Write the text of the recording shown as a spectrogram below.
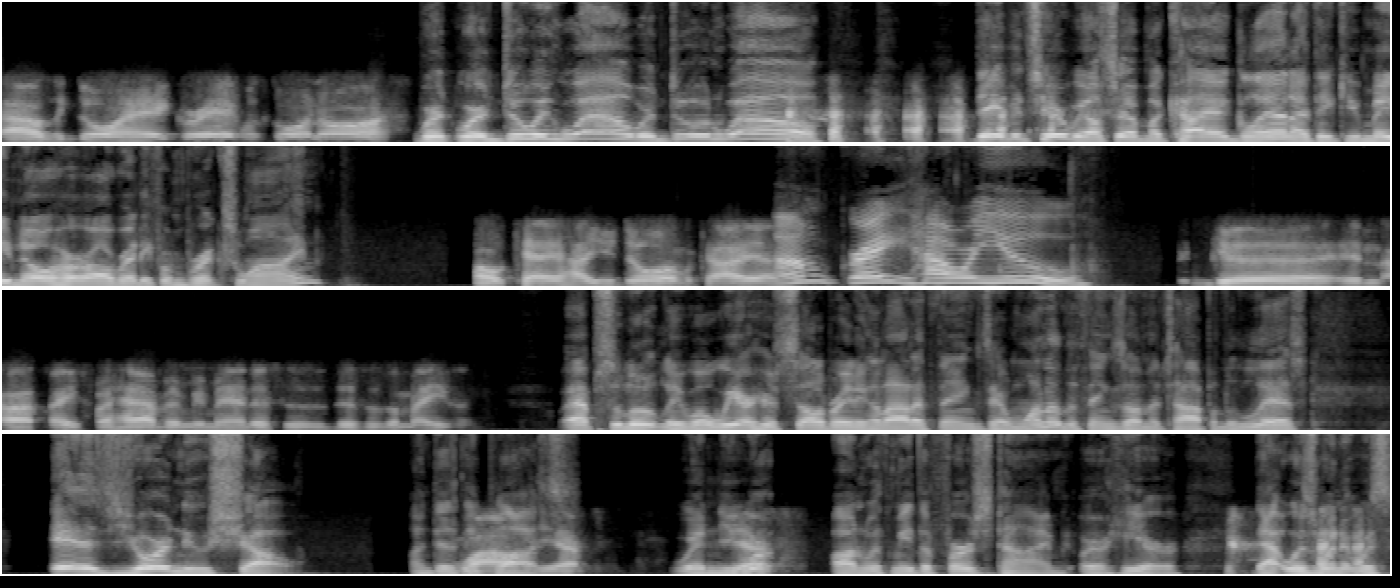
how's it going? Hey Greg, what's going on? We're we're doing well. We're doing well. David's here. We also have Micaiah Glenn. I think you may know her already from Bricks Wine. okay, how you doing, Micaiah? I'm great. How are you? Good, and uh, thanks for having me, man. This is this is amazing. Absolutely. Well, we are here celebrating a lot of things, and one of the things on the top of the list is your new show on Disney wow, Plus. yeah, When you Yes. were on with me the first time, or here, that was when it was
